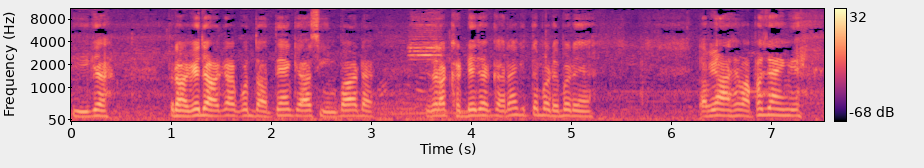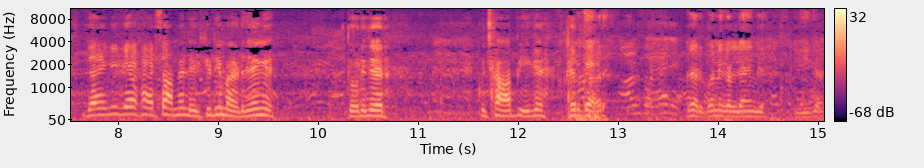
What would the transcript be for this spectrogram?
ठीक है। फिर आगे जाके आपको बताते हैं क्या सीन पार्ट है। इधर आप खड्डे चेक कर रहे हैं, कितने बड़े बड़े हैं। अब यहाँ से वापस जाएँगे। जाएँगे क्या? खैर, सामने लेक सिटी बैठ जाएँगे। थोड़ी देर कुछ खा पी के, फिर घर घर को निकल जाएँगे। ठीक है?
